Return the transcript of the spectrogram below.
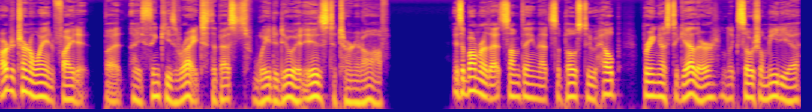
hard to turn away and fight it but I think he's right. The best way to do it is to turn it off. It's a bummer that something that's supposed to help bring us together, like social media,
